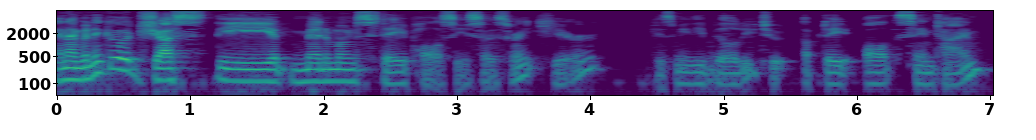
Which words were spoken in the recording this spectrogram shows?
and I'm going to go adjust the minimum stay policy. So it's right here. It gives me the ability to update all at the same time.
